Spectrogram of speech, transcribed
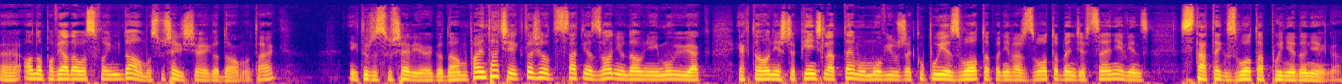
e, on opowiadał o swoim domu. Słyszeliście o jego domu, tak? Niektórzy słyszeli o jego domu. Pamiętacie, ktoś ostatnio dzwonił do mnie i mówił, jak, jak to on jeszcze pięć lat temu mówił, że kupuje złoto, ponieważ złoto będzie w cenie, więc statek złota płynie do niego.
